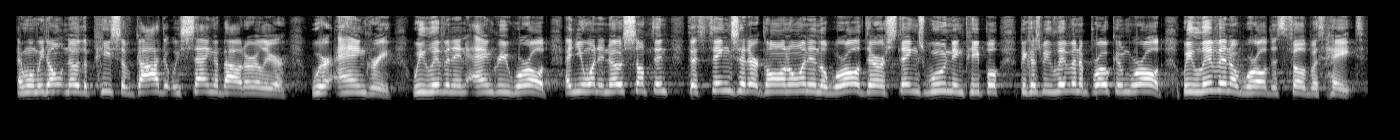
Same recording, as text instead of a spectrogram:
And when we don't know the peace of God that we sang about earlier, we're angry. We live in an angry world. And you want to know something? The things that are going on in the world, there are things wounding people because we live in a broken world. We live in a world that's filled with hate.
